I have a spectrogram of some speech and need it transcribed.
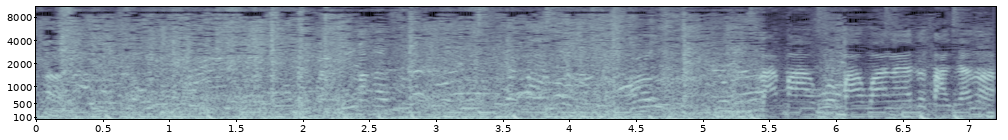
ร้านบาวกบาร์วานนะจะต่างกันหรอ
